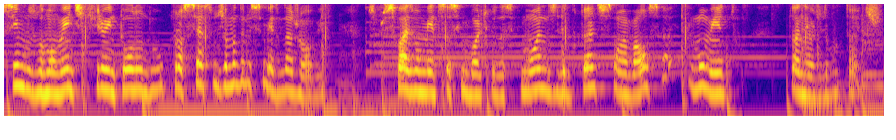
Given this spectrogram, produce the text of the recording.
Os símbolos normalmente giram em torno do processo de amadurecimento da jovem. Os principais momentos simbólicos da cerimônia de debutantes são a valsa e o momento do anel de debutante.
